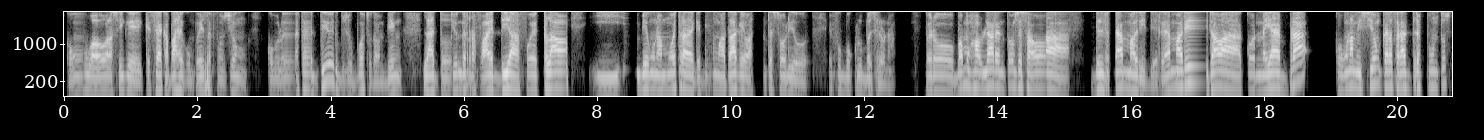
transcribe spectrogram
con un jugador así que, que sea capaz de cumplir esa función como lo es este sentido y por supuesto también la actuación de Rafael Díaz fue clave y bien una muestra de que tiene un ataque bastante sólido el Fútbol Club Barcelona. Pero vamos a hablar entonces ahora del Real Madrid. El Real Madrid estaba con Bra con una misión que era sacar tres puntos,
